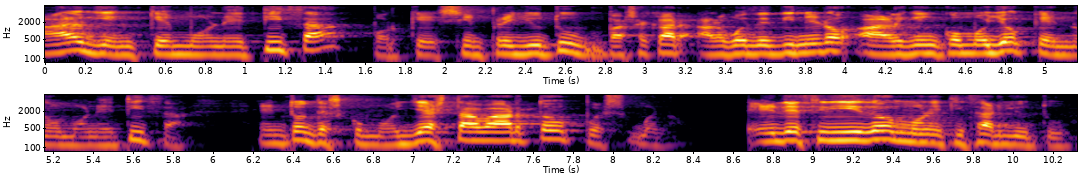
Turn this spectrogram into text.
a alguien que monetiza, porque siempre YouTube va a sacar algo de dinero a alguien como yo que no monetiza. Entonces, como ya estaba harto, pues bueno, he decidido monetizar YouTube.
